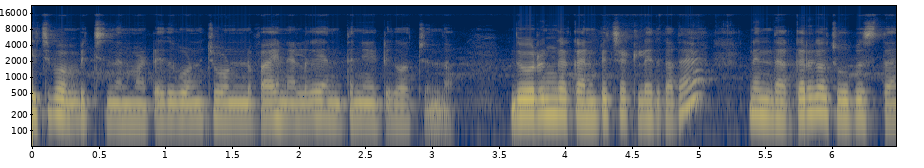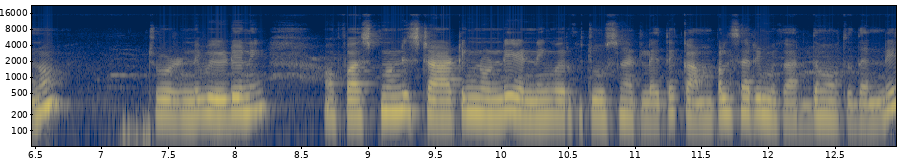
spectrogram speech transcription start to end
ఇచ్చి పంపించింది అనమాట ఇదిగోండి చూడండి ఫైనల్గా ఎంత నీట్గా వచ్చిందో. దూరంగా కనిపించట్లేదు కదా నేను దగ్గరగా చూపిస్తాను. చూడండి వీడియోని ఫస్ట్ నుండి స్టార్టింగ్ నుండి ఎండింగ్ వరకు చూసినట్లయితే కంపల్సరీ మీకు అర్థమవుతుందండి.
